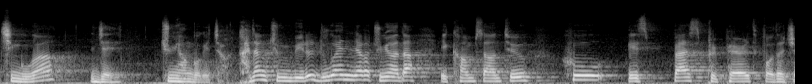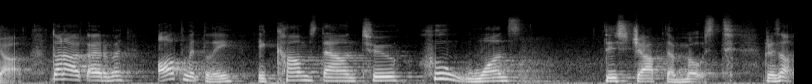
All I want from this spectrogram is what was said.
친구가 이제 중요한 거겠죠. 가장 준비를 누가 했느냐가 중요하다. It comes down to who is best prepared for the job. 또 나갈까요, 여러분? Ultimately, it comes down to who wants this job the most. 그래서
